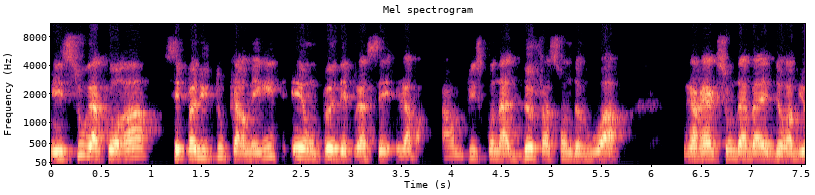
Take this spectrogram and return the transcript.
et sous la Korah, c'est pas du tout carmélite et on peut déplacer là-bas. Alors, puisqu'on a deux façons de voir la réaction de Rabbi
